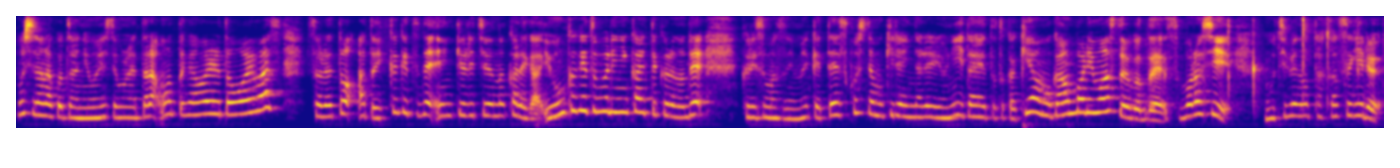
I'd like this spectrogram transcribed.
もしななこちゃんに応援してもらえたら、もっと頑張れると思います。それと、あと1ヶ月で遠距離中の彼が4ヶ月ぶりに帰ってくるので、クリスマスに向けて少しでも綺麗になれるようにダイエットとかケアも頑張りますということで、素晴らしい、モチベの高すぎる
